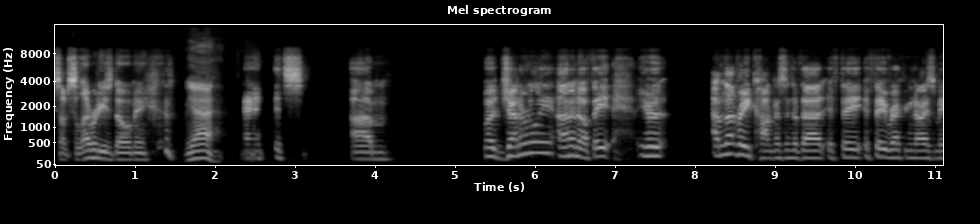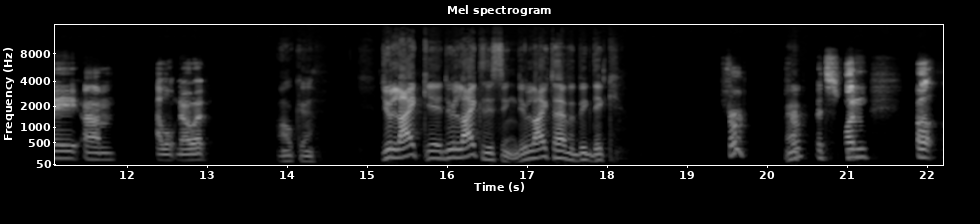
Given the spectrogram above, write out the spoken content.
some celebrities know me, Yeah, and it's, um, but generally, I don't know if they, you're, I'm not very cognizant of that. If they if they recognize me, um, I won't know it. Okay. Do you like uh, do you like this thing? Do you like to have a big dick? Sure. Yeah. Sure. It's one. Well,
